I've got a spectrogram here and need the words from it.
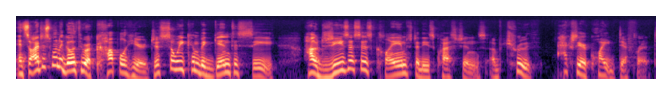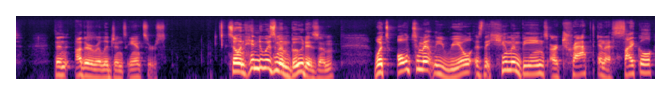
And so I just want to go through a couple here just so we can begin to see how Jesus' claims to these questions of truth actually are quite different than other religions' answers. So in Hinduism and Buddhism, what's ultimately real is that human beings are trapped in a cycle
